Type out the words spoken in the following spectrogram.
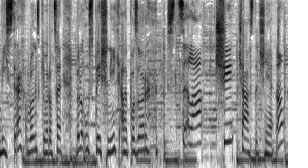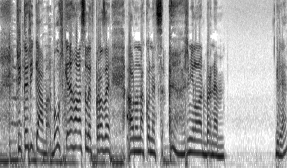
výstrah v loňském roce bylo úspěšných, ale pozor, zcela či částečně. No, že to říkám, bouřky nahlásily v Praze a ono nakonec hřmělo nad Brnem. Kde?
